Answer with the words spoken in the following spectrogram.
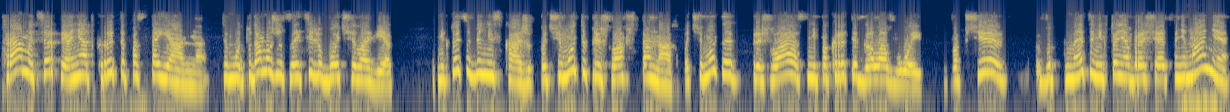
храмы, церкви, они открыты постоянно. Туда может зайти любой человек. Никто тебе не скажет, почему ты пришла в штанах, почему ты пришла с непокрытой головой. Вообще вот на это никто не обращает внимания,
